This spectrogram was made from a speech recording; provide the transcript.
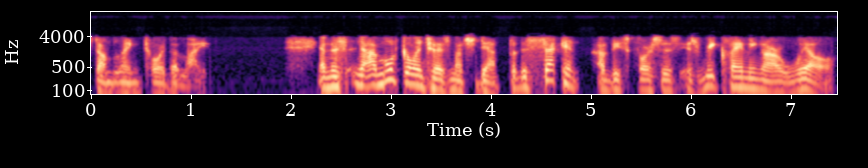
stumbling toward the light. And this, now I won't go into as much depth, but the second of these courses is reclaiming our will,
